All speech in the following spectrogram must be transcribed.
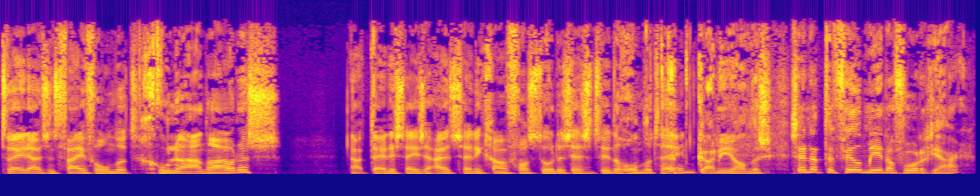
2500 groene aandeelhouders. Nou, tijdens deze uitzending gaan we vast door de 2600 heen. Dat kan niet anders. Zijn dat te veel meer dan vorig jaar?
